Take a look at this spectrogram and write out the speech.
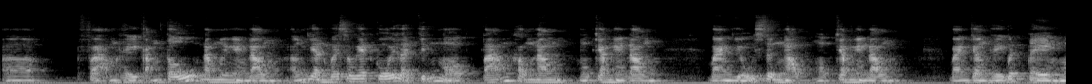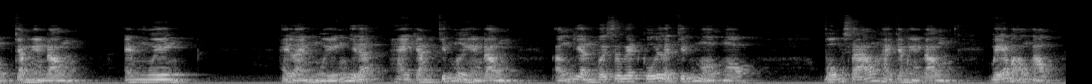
À, Phạm Thị Cẩm Tú 50.000 đồng. Ẩn danh với số ghét cuối là 91805 100.000 đồng. Bạn Vũ Xuân Ngọc 100.000 đồng. Bạn Trần Thị Bích Tiền 100.000 đồng. Em Nguyên hay là em Nguyễn gì đó 290.000 đồng. Ẩn danh với số ghét cuối là 911 46 200.000 đồng. Bé Bảo Ngọc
